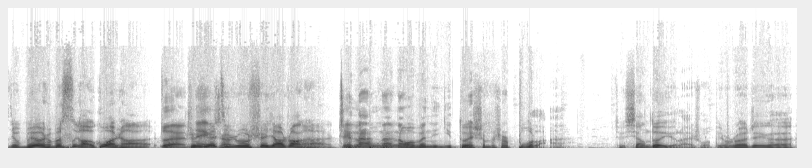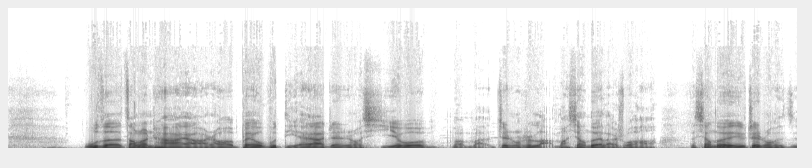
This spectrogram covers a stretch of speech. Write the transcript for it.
就没有什么思考过程，对，直接进入睡觉状态啊。这个那那那我问你，你对什么事儿不懒？就相对于来说，比如说这个屋子脏乱差呀，然后被窝不叠呀，这种洗衣服满满这种是懒嘛？相对来说哈，那相对于这种，就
